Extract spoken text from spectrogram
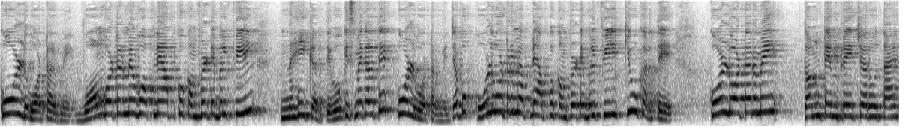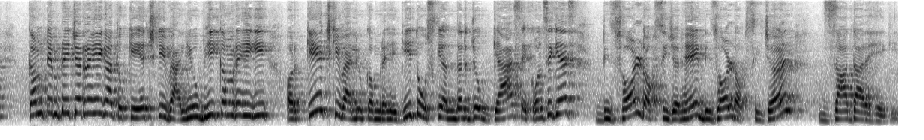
कोल्ड वाटर में। वार्म वाटर में वो अपने आप को कंफर्टेबल फील नहीं करते। वो किसमें करते कोल्ड वाटर में। जब वो कोल्ड वाटर में अपने आप को कंफर्टेबल फील क्यों करते हैं? कोल्ड वाटर में कम टेम्परेचर होता है कम टेम्परेचर रहेगा तो के की वैल्यू भी कम रहेगी और के की वैल्यू कम रहेगी तो उसके अंदर जो गैस है कौन सी गैस डिजोल्ड ऑक्सीजन है डिजोल्ड ऑक्सीजन ज़्यादा रहेगी।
